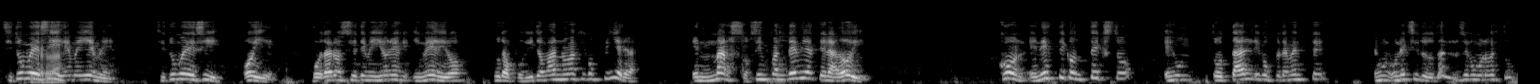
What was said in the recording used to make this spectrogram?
Si tú me decís, M&M, si tú me decís, oye, votaron 7 millones y medio, puta, un poquito más nomás que con Piñera, en marzo, sin pandemia, te la doy. Con, en este contexto, es un total y completamente, es un, éxito total, no sé cómo lo ves tú.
